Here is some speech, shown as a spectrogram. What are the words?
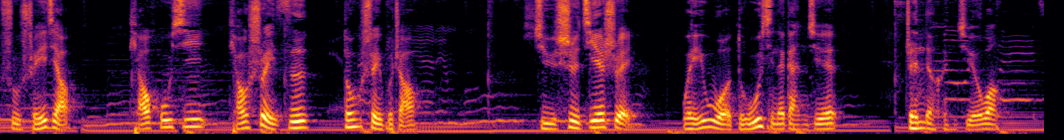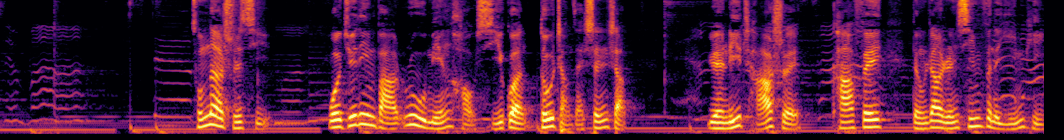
数水饺，调呼吸，调睡姿，都睡不着。举世皆睡，唯我独醒的感觉，真的很绝望。从那时起，我决定把入眠好习惯都长在身上，远离茶水、咖啡。等让人兴奋的饮品，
